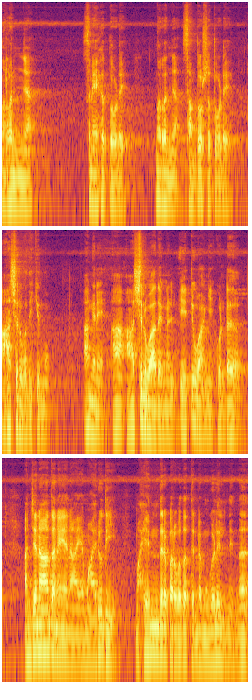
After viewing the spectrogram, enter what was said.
നിറഞ്ഞ സ്നേഹത്തോടെ നിറഞ്ഞ സന്തോഷത്തോടെ ആശീർവദിക്കുന്നു. അങ്ങനെ ആ ആശീർവാദങ്ങൾ ഏറ്റുവാങ്ങിക്കൊണ്ട് അഞ്ജനാതനയനായ മാരുതി മഹേന്ദ്രപർവതത്തിന്റെ മുകളിൽ നിന്ന്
